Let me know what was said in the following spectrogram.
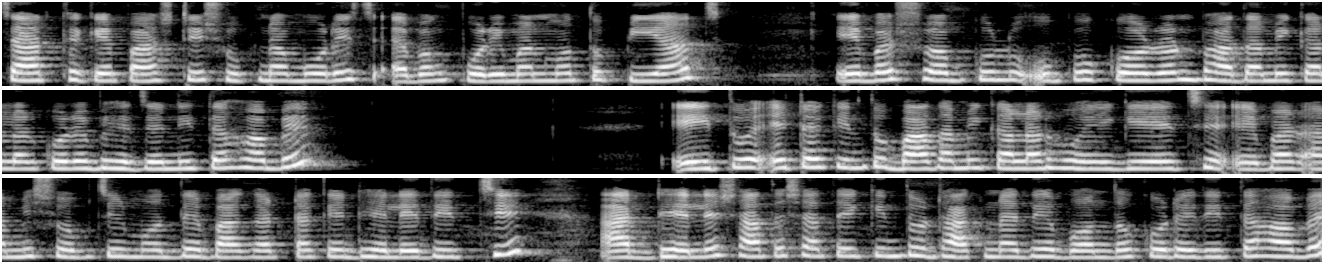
চার থেকে পাঁচটি শুকনা মরিচ এবং পরিমাণ মতো পেঁয়াজ। এবার সবগুলো উপকরণ বাদামি কালার করে ভেজে নিতে হবে। এই তো এটা কিন্তু বাদামি কালার হয়ে গিয়েছে। এবার আমি সবজির মধ্যে বাগারটাকে ঢেলে দিচ্ছি। আর ঢেলে সাথে সাথে কিন্তু ঢাকনা দিয়ে বন্ধ করে দিতে হবে।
